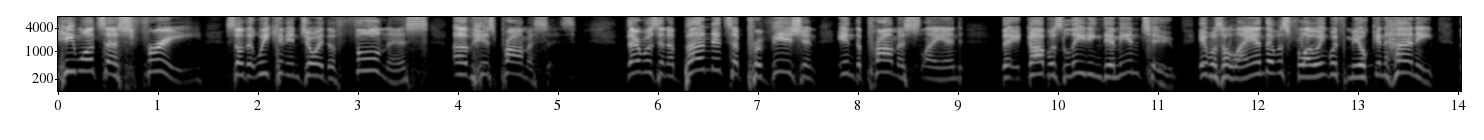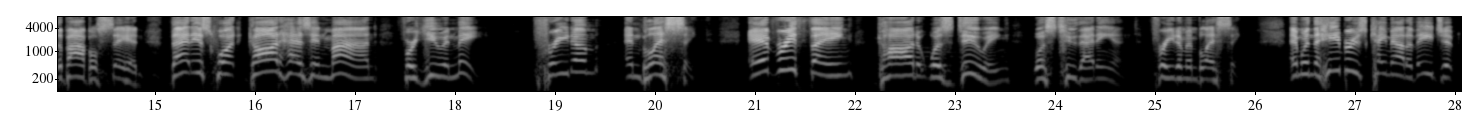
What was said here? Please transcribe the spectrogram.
He wants us free so that we can enjoy the fullness of his promises. There was an abundance of provision in the promised land that God was leading them into. It was a land that was flowing with milk and honey, the Bible said. That is what God has in mind for you and me freedom and blessing. Everything God was doing was to that end freedom and blessing. And when the Hebrews came out of Egypt,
